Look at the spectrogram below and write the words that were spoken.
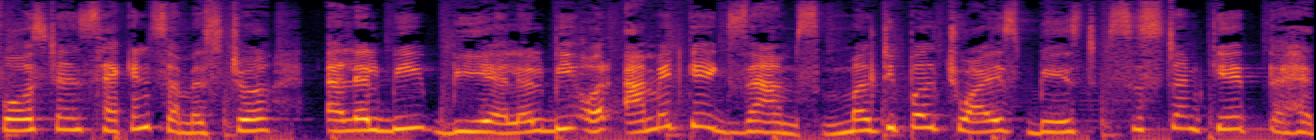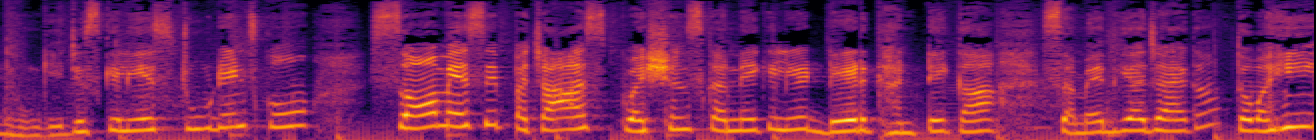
first and second semester L L और एम के exams multiple choice based system के तहत होंगे, जिसके लिए स्टूडेंट्स को सौ में से पचास क्वेश्चन करने के लिए डेढ़ घंटे का समय दिया जाएगा। तो वहीं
